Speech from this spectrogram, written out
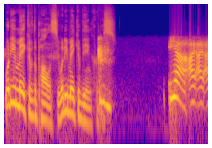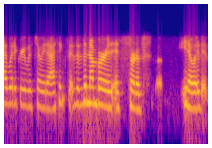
what do you make of the policy? What do you make of the increase? Yeah, I, I- I would agree with Joita. I think the, the number is sort of, you know, it-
